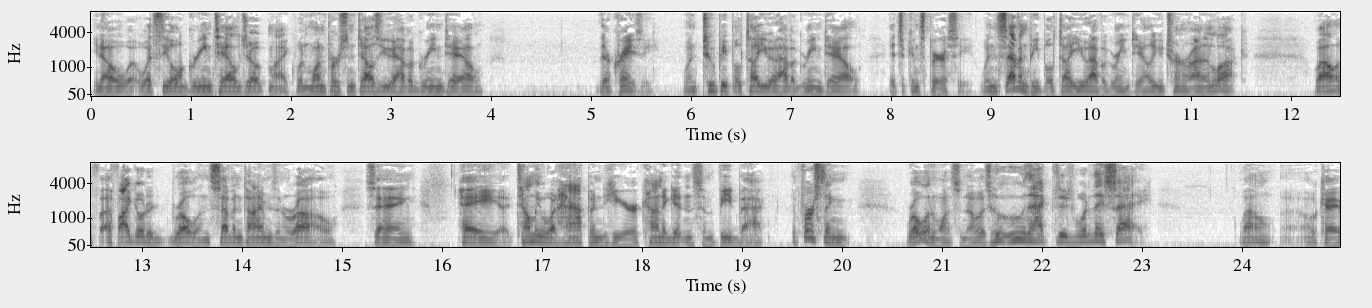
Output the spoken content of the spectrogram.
you know, what's the old green tail joke, Mike? When one person tells you you have a green tail, they're crazy. When two people tell you you have a green tail, it's a conspiracy. When seven people tell you you have a green tail, you turn around and look. Well, if, if I go to Roland seven times in a row saying, hey, tell me what happened here, kind of getting some feedback, the first thing Roland wants to know is who, who the heck did, what did they say? Well, uh, okay,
